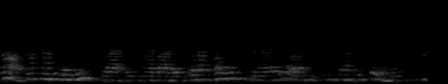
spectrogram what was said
oh, sometimes I go weeks without reading my Bible, or like a whole week, and I was like, oh, I didn't read my Bible at all. And I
